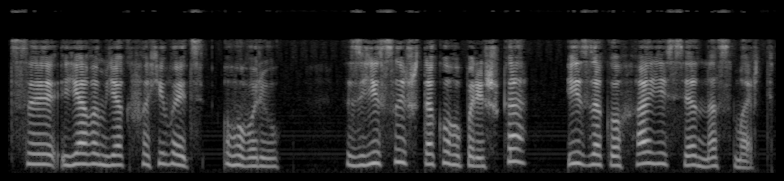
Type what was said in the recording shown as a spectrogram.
Це я вам, як фахівець, говорю. З'їсиш такого пиріжка і закохаєшся на смерть.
